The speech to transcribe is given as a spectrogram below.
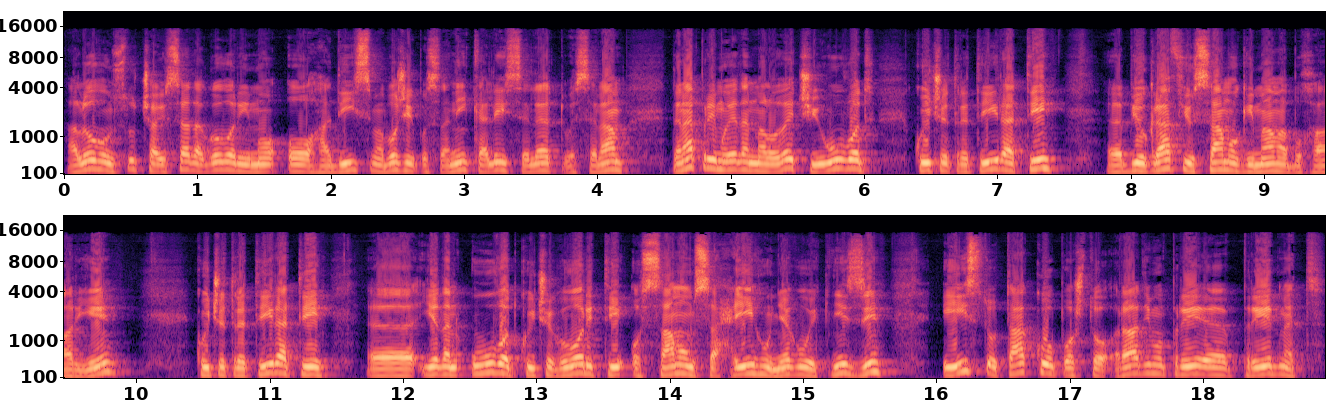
ali u ovom slučaju sada govorimo o hadisima Božih poslanika, ali se letu eselam, da napravimo jedan malo veći uvod koji će tretirati e, biografiju samog imama Buharije, koji će tretirati e, jedan uvod koji će govoriti o samom sahihu, njegovoj knjizi i isto tako, pošto radimo pri, e, predmet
